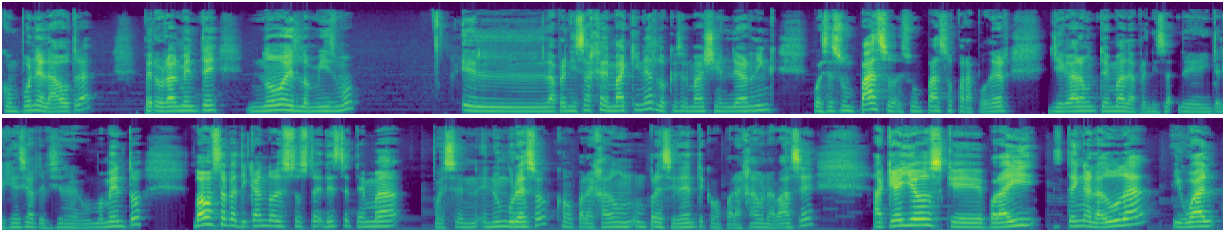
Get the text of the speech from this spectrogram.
compone a la otra, pero realmente no es lo mismo el aprendizaje de máquinas, lo que es el machine learning, pues es un paso, es un paso para poder llegar a un tema de, de inteligencia artificial en algún momento. Vamos a estar platicando de, de este tema pues en, en un grueso, como para dejar un, un precedente, como para dejar una base. Aquellos que por ahí tengan la duda, igual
